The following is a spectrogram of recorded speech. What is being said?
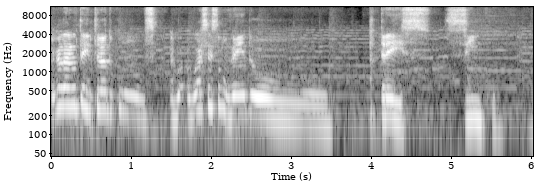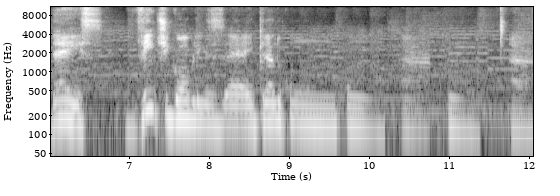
a galera tá entrando com. Agora, vocês estão vendo 3, 5, 10, 20 goblins é, entrando com. com, ah, com, ah,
